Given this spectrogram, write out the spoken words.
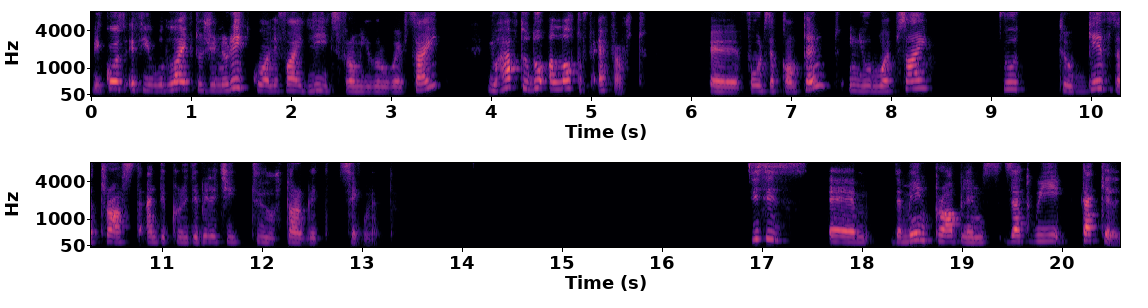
because if you would like to generate qualified leads from your website, you have to do a lot of effort uh, for the content in your website to, to give the trust and the credibility to your target segment. This is um, the main problems that we tackle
